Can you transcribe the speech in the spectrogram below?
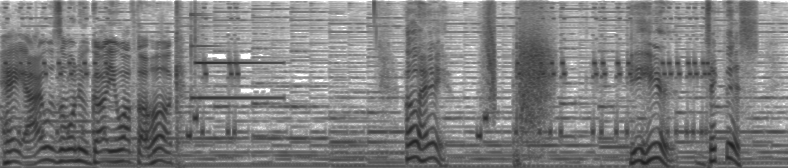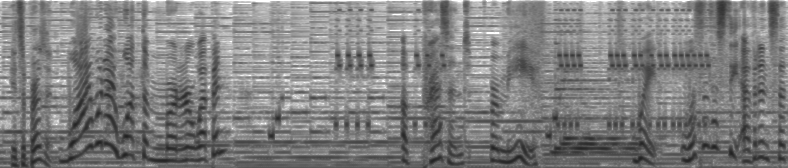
Hey, I was the one who got you off the hook. Oh, hey. He- Here, take this. It's a present. Why would I want the murder weapon? A present for me. Wait, wasn't this the evidence that.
